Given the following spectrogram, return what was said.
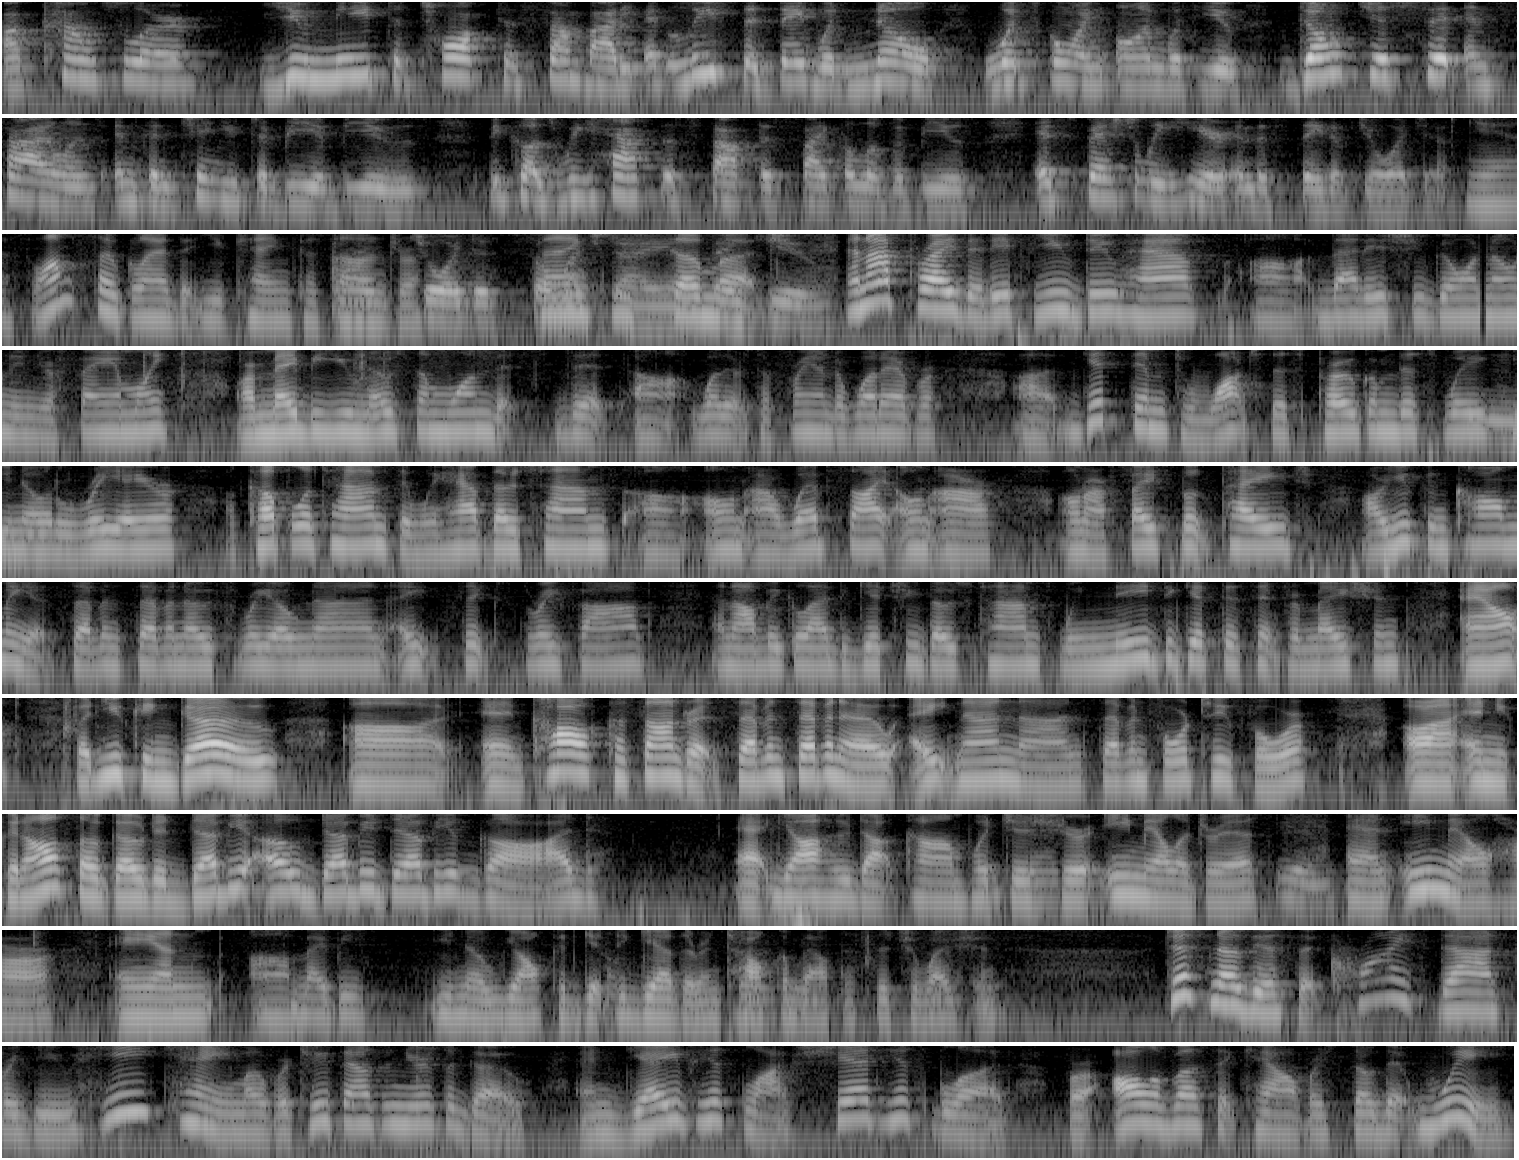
a counselor, you need to talk to somebody, at least that they would know what's going on with you. Don't just sit in silence and continue to be abused because we have to stop the cycle of abuse, especially here in the state of Georgia. Yes. Well, I'm so glad that you came, I Cassandra. enjoyed it so Thank much, you Diane. so Thank much. you. And I pray that if you do have uh, that issue going on in your family, or maybe you know someone that, that uh, whether it's a friend or whatever, uh, get them to watch this program this week. You know, it'll re air a couple of times, and we have those times uh, on our website, on our, on our Facebook page, or you can call me at 770 309 8635 and I'll be glad to get you those times. We need to get this information out, but you can go uh, and call Cassandra at 770 899 7424. Uh, And you can also go to wowwgod at yahoo.com, which is your email address, Yes. and email her, and uh, maybe you know y'all could get together and talk about the situation. Just know this that Christ died for you. He came over 2,000 years ago and gave his life, shed his blood for all of us at Calvary so that we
